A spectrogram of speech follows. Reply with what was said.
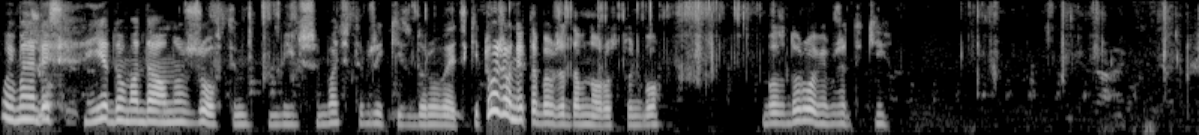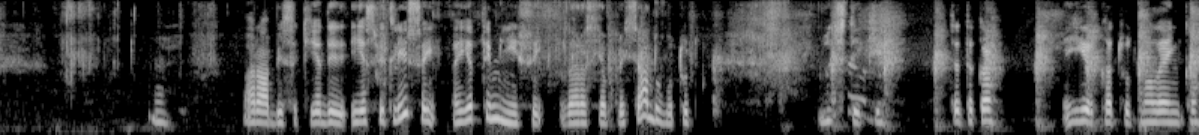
Ой, в мене десь є дома, да, воно з жовтим більше. Бачите, вже якісь здоровецькі. Теж вони в тебе вже давно ростуть, бо, бо здорові вже такі. Арабісик є, є світліший, а є темніший. Зараз я присяду, бо тут бачите, які. Це така гірка тут маленька.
